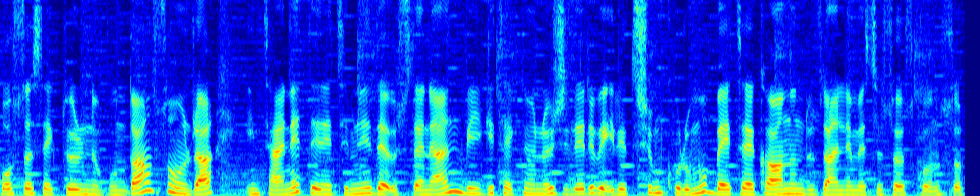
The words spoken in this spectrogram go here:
Posta sektörünü bundan sonra internet denetimini de üstlenen Bilgi Teknolojileri ve İletişim Kurumu BTK'nın düzenlemesi söz konusu.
